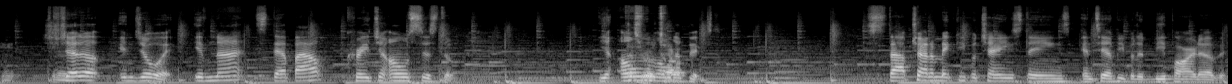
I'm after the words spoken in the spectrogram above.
Mm, yeah. Shut up, enjoy it. If not, step out, create your own system, your own Olympics. Stop trying to make people change things and tell people to be part of it.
